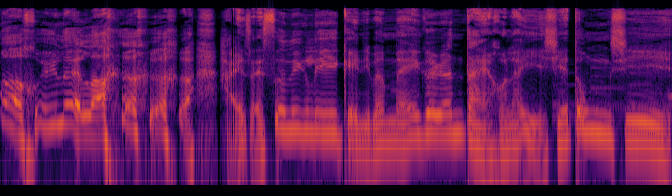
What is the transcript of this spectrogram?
妈回来了，呵呵呵，还在森林里给你们每个人带回来一些东西。”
